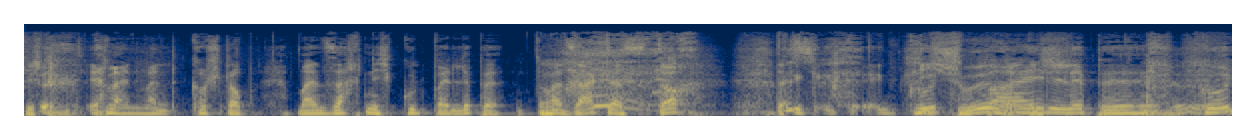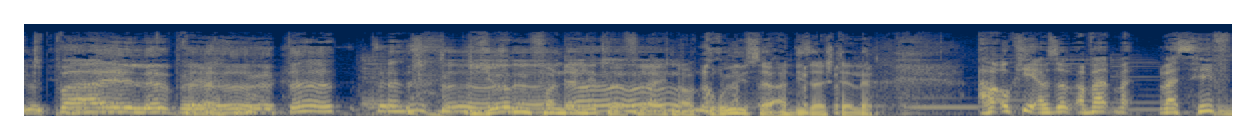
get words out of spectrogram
Bestimmt. Ja, man, man, stopp. Man sagt nicht gut bei Lippe. Man sagt das doch. Das, ich schwöre, bei ich, Lippe. Gut bei Lippe. Jürgen von der Lippe vielleicht noch. Grüße an dieser Stelle. Aber okay, also aber was hilft?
